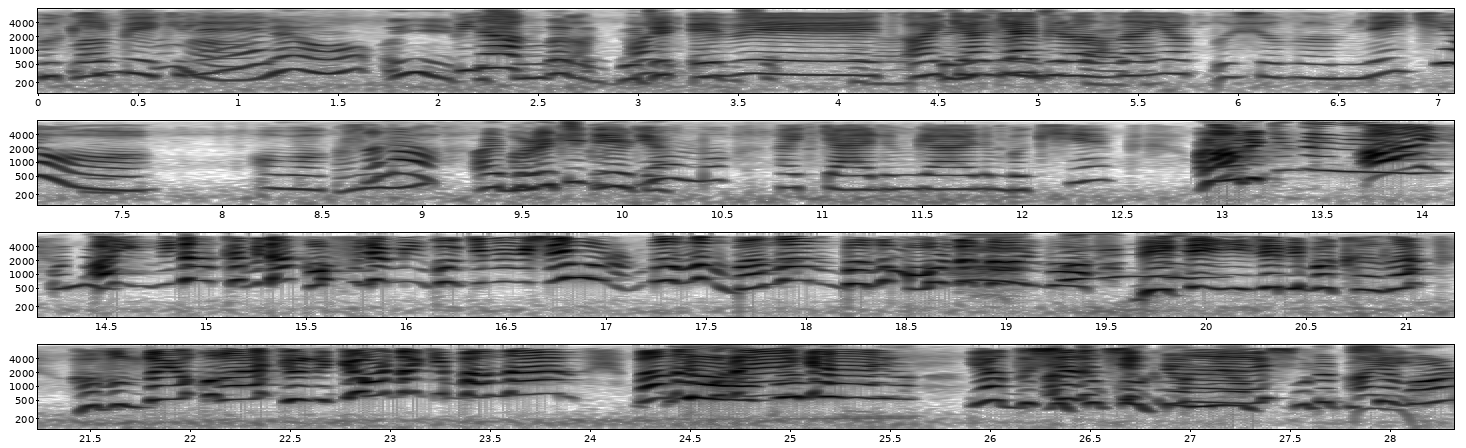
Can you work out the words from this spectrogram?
Bakayım belki Baksana, de. Ne o? Ay Bir dakika. böcek Ay şey evet. Ay gel gel birazdan yaklaşalım. Ne ki o? Aa Ay, baksana. ne? Ay buraya Hareket çıkıyor gel. ediyor mu? Ha geldim geldim bakayım. Ay Ah! hareket ediyor. Ay ay bir dakika bir dakika o flamingo gibi bir şey var. Balım balım balım orada galiba. Bekle iyice bir bakalım. Havuzda yok olarak gözüküyor oradaki balım. Balım Ya, buraya gel. Ya dışarı Ay çok korkuyorum ya. çıkmış. Burada bir şey Ay, var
